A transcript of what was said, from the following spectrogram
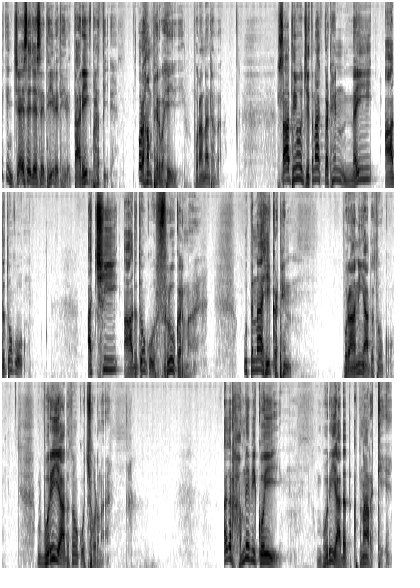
लेकिन जैसे जैसे धीरे धीरे तारीख बढ़ती है और हम फिर वही पुराना ठहरा साथियों, जितना कठिन नई आदतों को, अच्छी आदतों को शुरू करना है, उतना ही कठिन पुरानी आदतों को, बुरी आदतों को छोड़ना है। अगर हमने भी कोई बुरी आदत अपना रखी है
